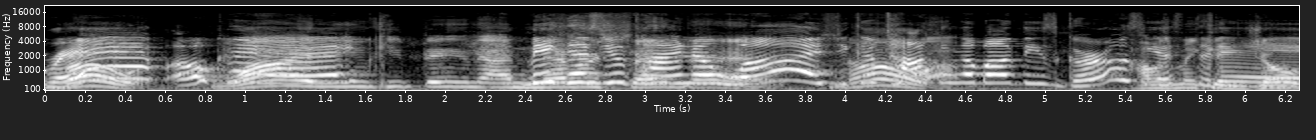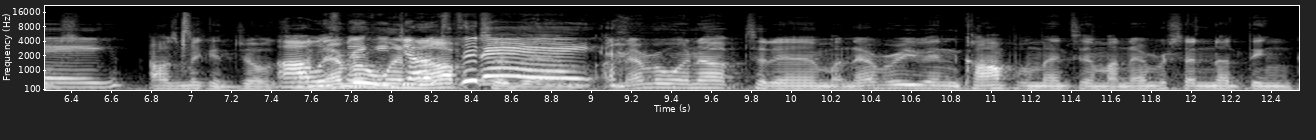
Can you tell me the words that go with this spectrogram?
Bro, okay. Why do you keep thinking that? I never because you kind of was. You No, kept talking about these girls I was yesterday. making jokes. I was making jokes. I I, never went up today. to them. I never went up to them. I never even complimented them. I never said nothing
